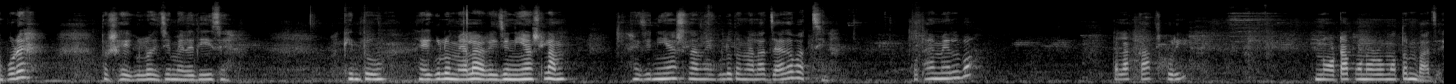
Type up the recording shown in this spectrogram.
উপরে, তো সেইগুলো এই যে মেলে দিয়েছে। কিন্তু এগুলো মেলার, এই যে নিয়ে আসলাম, এই যে নিয়ে আসলাম, এগুলো তো মেলার জায়গা পাচ্ছি না। কোথায় মেলবো? তাহলে কাজ করি, নটা পনেরো মতন বাজে।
